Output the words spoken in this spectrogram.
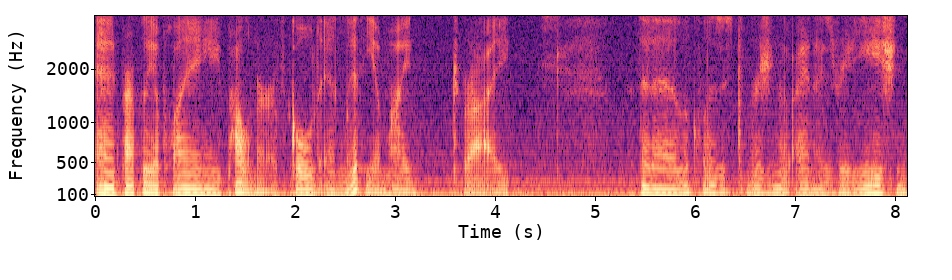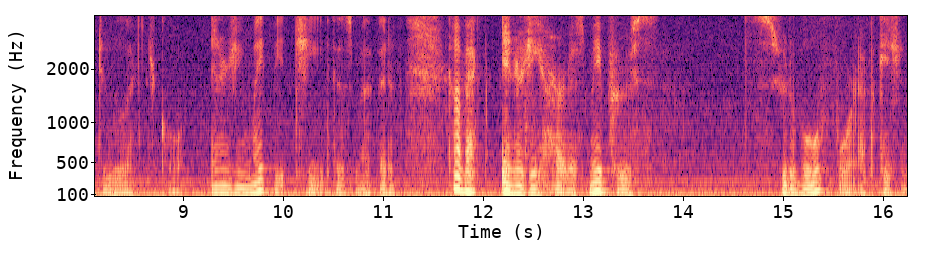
and properly applying a polymer of gold and lithium hydride, that a localized conversion of ionized radiation to electrical energy might be achieved. This method of compact energy harvest may prove suitable for application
